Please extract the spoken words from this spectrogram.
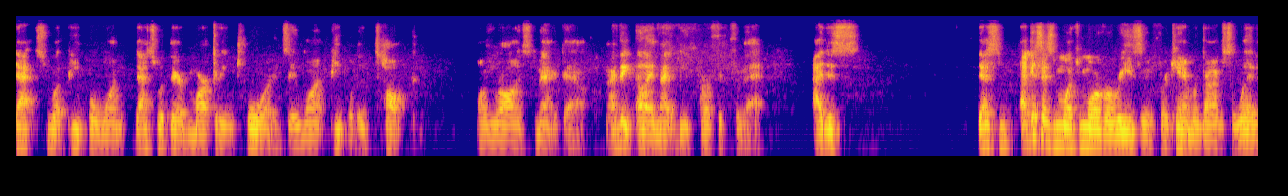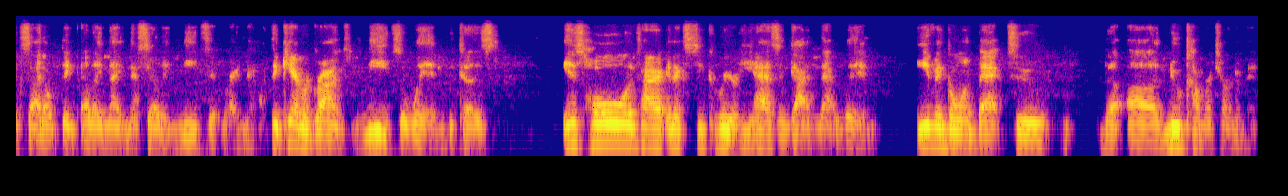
that's what people want. That's what they're marketing towards. They want people to talk on Raw and SmackDown. I think LA Knight be perfect for that. I just that's I guess that's much more of a reason for Cameron Grimes to win because I don't think LA Knight necessarily needs it right now. I think Cameron Grimes needs a win because his whole entire NXT career he hasn't gotten that win. Even going back to the uh, newcomer tournament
